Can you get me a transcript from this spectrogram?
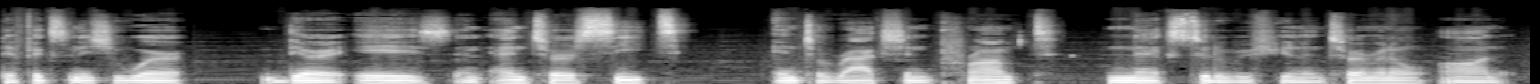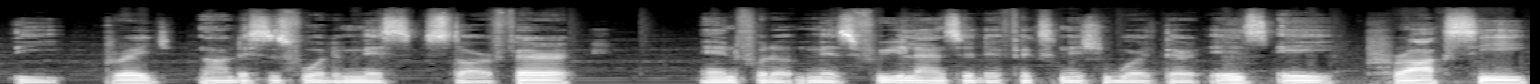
They fixed an issue where there is an enter seat interaction prompt next to the refueling terminal on the bridge. Now this is for the MISC Starfarer and for the MISC Freelancer, they fixed an issue where there is a proxy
